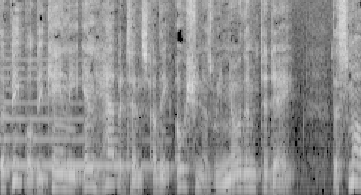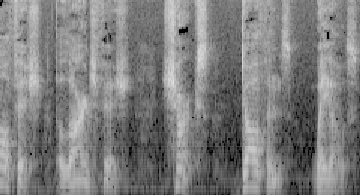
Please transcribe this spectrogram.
the people became the inhabitants of the ocean as we know them today. The small fish, the large fish, sharks, dolphins, whales.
